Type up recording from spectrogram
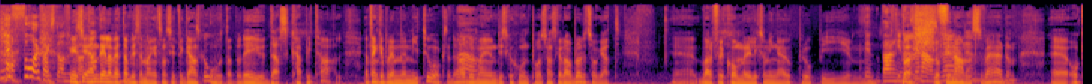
nu får faktiskt Det finns ju en del av etablissemanget som sitter ganska ohotat och det är ju Das Kapital. Jag tänker på det med metoo också. Där hade Ja. man ju en diskussion på Svenska Dagbladet såg jag att eh, varför kommer det liksom inga upprop i mm, Fin- börs och finansvärlden. finansvärlden? Eh, och Och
